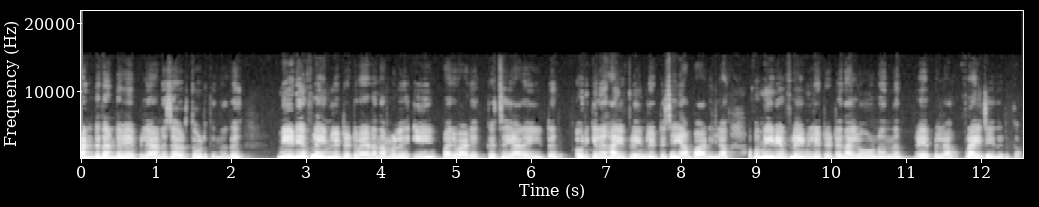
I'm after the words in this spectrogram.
രണ്ട് തണ്ട് വേപ്പിലയാണ് ചേർത്ത് കൊടുക്കുന്നത്. മീഡിയം ഫ്ലെയിമിലിട്ടിട്ട് വേണം നമ്മൾ ഈ പരിപാടിയൊക്കെ ചെയ്യാനായിട്ട്. ഒരിക്കലും ഹൈ ഫ്ലെയിമിലിട്ട് ചെയ്യാൻ പാടില്ല. അപ്പോൾ മീഡിയം ഫ്ലെയിമിലിട്ടിട്ട് നല്ലോണം ഒന്ന് വേപ്പില ഫ്രൈ ചെയ്തെടുക്കാം.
